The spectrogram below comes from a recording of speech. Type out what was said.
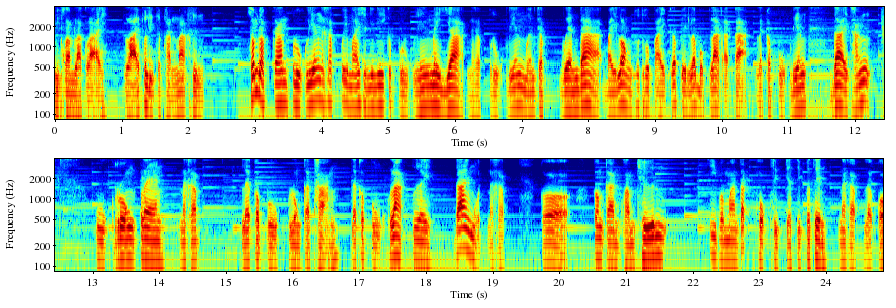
มีความหลากหลายหลายผลิตภัณฑ์มากขึ้น สำหรับการปลูกเลี้ยงนะครับกล้วยไม้ชนิดนี้ก็ปลูกเลี้ยงไม่ยากนะครับ ปลูกเลี้ยงเหมือนกับแวนด้าใบล่องทั่วๆไป ก็เป็นระบบรากอากาศ และก็ปลูกเลี้ยงได้ทั้งปลูกลงแปลงนะครับ แล้วก็ปลูกลงกระถาง แล้วก็ปลูกรากเปื่อยได้หมดนะครับ ก็ต้องการความชื้นที่ประมาณสัก 60-70%นะครับ แล้วก็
